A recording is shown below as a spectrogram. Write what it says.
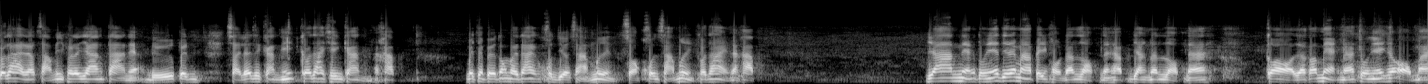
ก็ได้นะครับสามีภรรยาต่างเนี่ยหรือเป็นสายเลือดเดียวกันนี้ก็ได้เช่นกันนะครับ ไม่จำเป็นต้องรายได้คนเดียวสามหมื่นสองคนสามหมื่นก็ได้นะครับยางเนี่ยตัวนี้จะได้มาเป็นของดันหลบนะครับยางดันหลบนะ ก็แล้วก็แม็กนะ ตัวนี้จะออกมา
